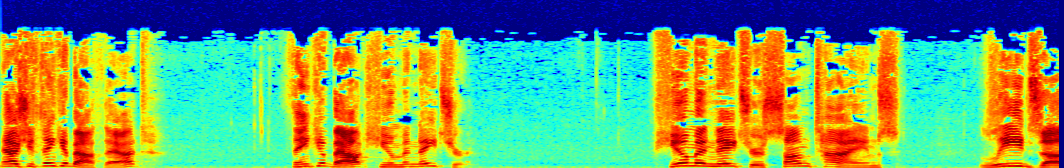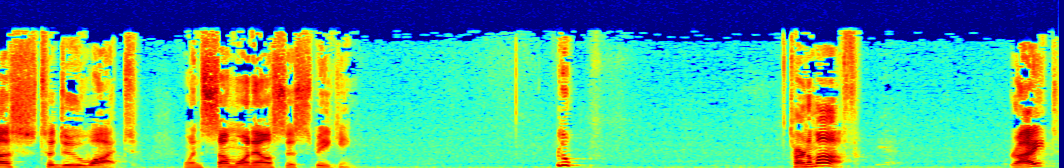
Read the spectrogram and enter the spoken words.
Now, as you think about that, think about human nature. Human nature sometimes leads us to do what when someone else is speaking? Bloop. Turn them off. Right?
